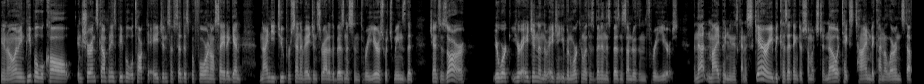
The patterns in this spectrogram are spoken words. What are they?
You know, I mean, people will call insurance companies, people will talk to agents. I've said this before and I'll say it again 92% of agents are out of the business in three years, which means that chances are your work your agent and the agent you've been working with has been in this business under than three years. And that in my opinion is kind of scary because i think there's so much to know. It takes time to kind of learn stuff.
